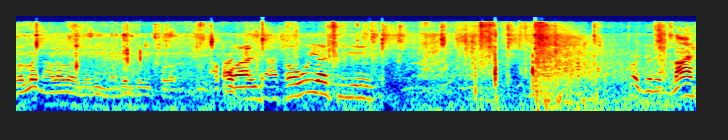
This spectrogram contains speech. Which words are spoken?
આવી રહ્યા કોણ જાય આ પાડી. ને આ કહું યાર તું જરે લાય.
